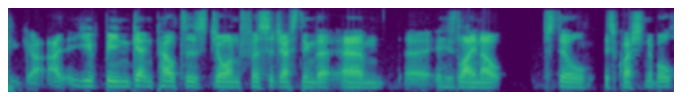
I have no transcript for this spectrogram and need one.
you've been getting pelters, John, for suggesting that um, uh, his line out still is questionable.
